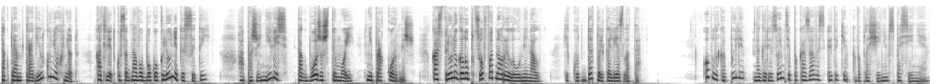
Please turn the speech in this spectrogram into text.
так прям травинку нюхнет, котлетку с одного боку клюнет и сытый. А поженились, так, боже ж ты мой, не прокормишь. Кастрюлю голубцов в одно рыло уминал. И куда только лезла-то? Облако пыли на горизонте показалось этаким воплощением спасения.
